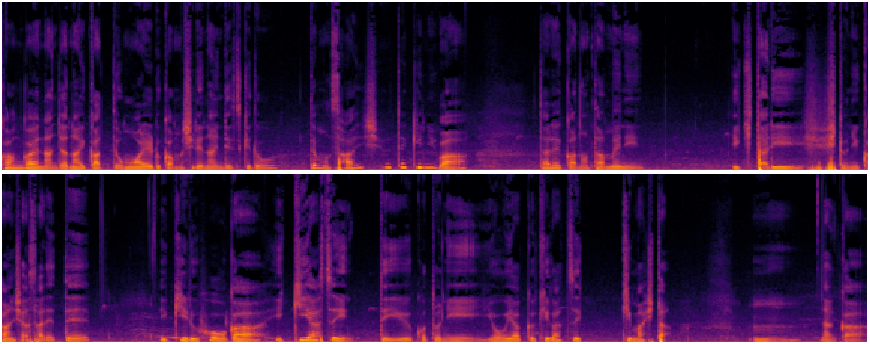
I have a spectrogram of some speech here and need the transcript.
考えなんじゃないかって思われるかもしれないんですけどでも最終的には誰かのために生きたり人に感謝されて生きる方が生きやすいんっていうことにようやく気がつきました。うん。なんか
